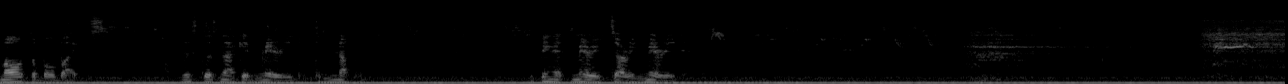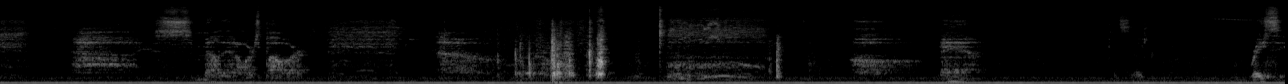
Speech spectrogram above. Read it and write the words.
multiple bikes. this does not get married to nothing. The thing that's married is already married. You smell that horsepower. Man, it's like racing.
